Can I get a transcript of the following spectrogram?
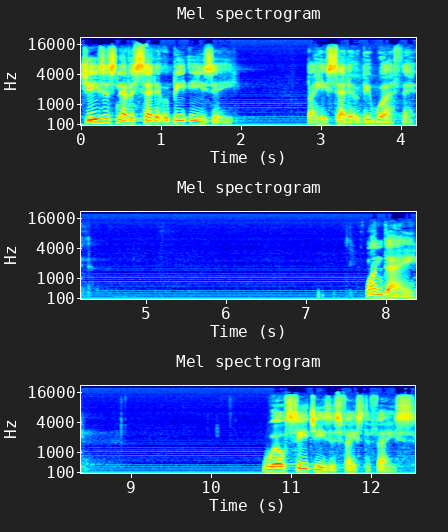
Jesus never said it would be easy, but he said it would be worth it. One day, we'll see Jesus face to face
